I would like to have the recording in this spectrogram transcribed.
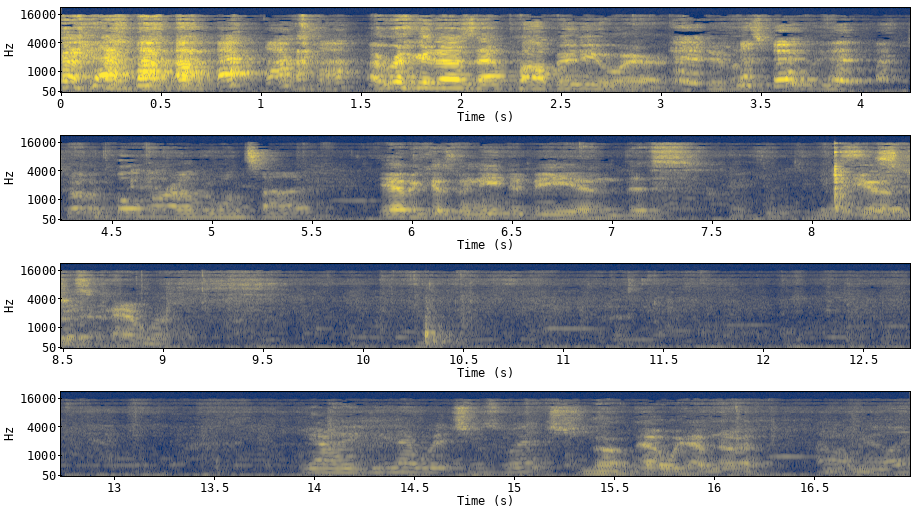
I recognize that pop anywhere. Okay, let's pull the, do you want to pull them around to one side? Yeah, because we need to be in this view of this camera. Yanni, do you know which is which? No. No, we have no. Oh, really?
